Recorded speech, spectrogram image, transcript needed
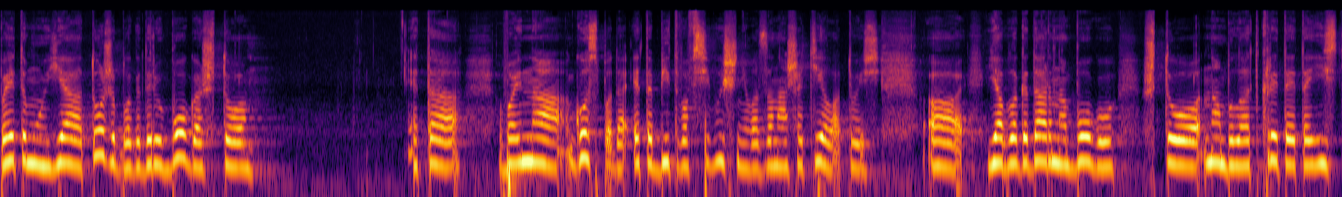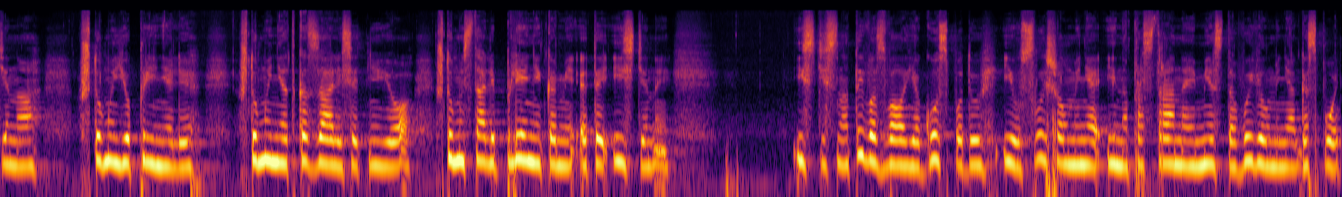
Поэтому я тоже благодарю Бога, что это война Господа, это битва Всевышнего за наше тело. То есть э, я благодарна Богу, что нам была открыта эта истина, что мы ее приняли, что мы не отказались от нее, что мы стали пленниками этой истины. Из тесноты возвал я Господу, и услышал меня, и на пространное место вывел меня Господь.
